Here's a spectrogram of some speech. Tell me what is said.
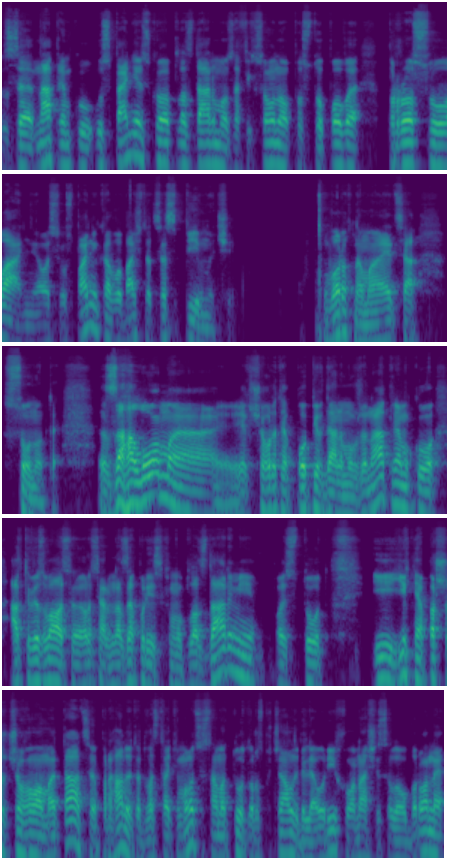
з напрямку Успенівського плацдарму зафіксовано поступове просування. Ось Успенівка, ви бачите, це з півночі. Ворог намагається сунути загалом, е, якщо говорити по південному вже напрямку, активізувалися росіяни на запорізькому плацдармі. Ось тут, і їхня першочергова мета це пригадуєте, в 23-му році саме тут розпочинали біля Оріхова наші сили оборони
